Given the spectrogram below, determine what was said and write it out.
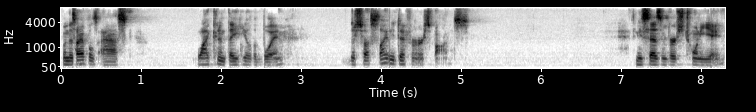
when the disciples ask, why couldn't they heal the boy? There's a slightly different response. And he says in verse 28,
